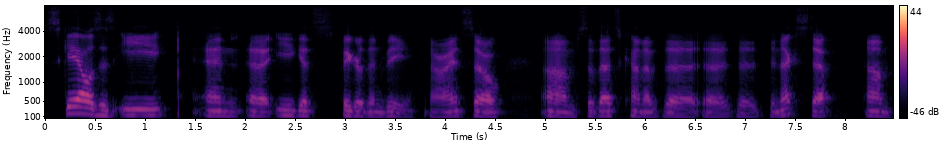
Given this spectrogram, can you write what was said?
scales as e and uh, e gets bigger than v. All right, so um, so that's kind of the uh, the the next step. Um,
